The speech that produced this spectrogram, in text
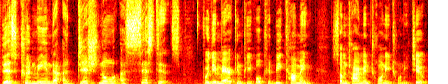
this could mean that additional assistance for the American people could be coming sometime in 2022.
